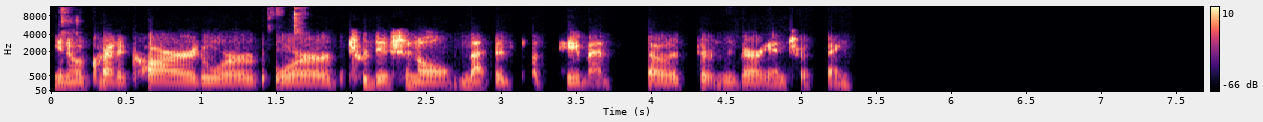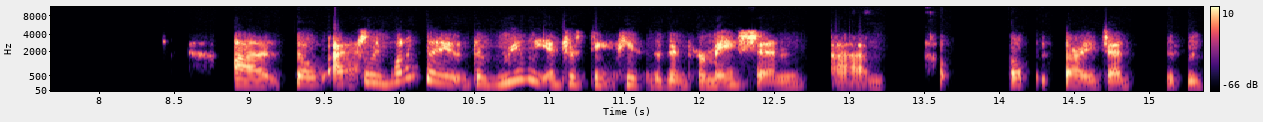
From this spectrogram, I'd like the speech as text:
you know a credit card or or traditional methods of payment. So it's certainly very interesting. Uh, so actually, one of the the really interesting pieces of information. Um, oh, sorry, Jed. This is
